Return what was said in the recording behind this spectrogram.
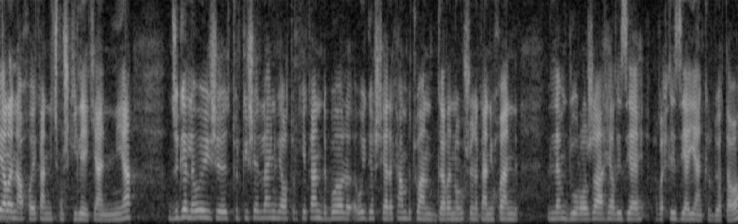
هێڵە ناوخۆیەکان هیچ مشکیلەیەکیان نییە جگە لەوەیش تورکیش ئێرلاین و هێڵە تورکیەکان بۆ ئەوەی گەشتیارەکان بتوان بگەڕێنەوە شوێنەکانی خۆیان لەم دوو ڕۆژە هێڵی زیای ڕحلی زیاییان کردوێتەوە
